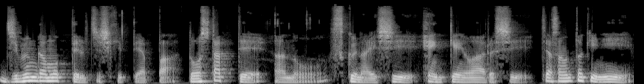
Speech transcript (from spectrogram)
自分が持ってる知識ってやっぱ、どうしたって、あの、少ないし、偏見はあるし、じゃあその時に、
